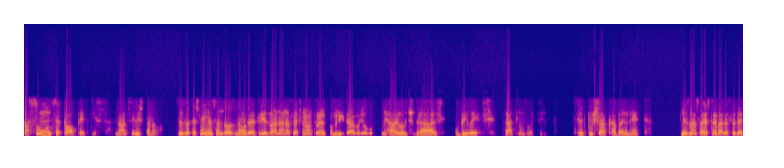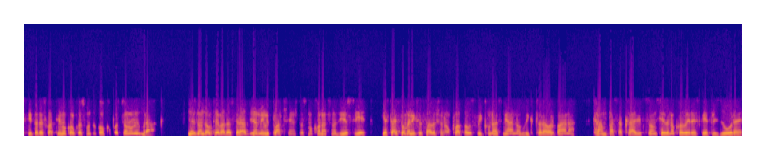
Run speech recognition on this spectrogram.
Pa sunce, pa opet kiša. Znači ništa novo. S zakašnjenjem sam doznao da je prije dva dana svečano otvoren spomenik Dragoljubu Mihajloviću Draži u Bileći, ratnom zločinu. Sred pušaka, bajoneta. Ne znam šta još treba da se desi pa da shvatimo koliko smo duboko poconuli u mrak. Ne znam da li treba da se radujem ili plaćem što smo konačno dio svijeta. Jer taj spomenik se savršeno uklapa u sliku nasmijanog Viktora Orbana, Trumpa sa kraljicom, sjevernokovirejske frizure,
